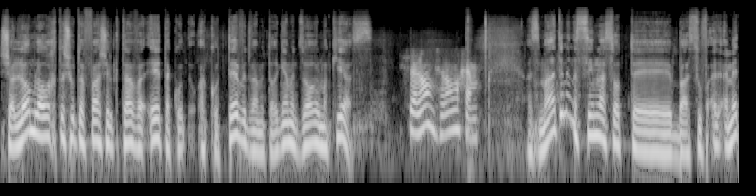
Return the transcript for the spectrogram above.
שלום לעורכת השותפה של כתב העת, הכותבת והמתרגמת זוהר אלמקיאס. שלום, שלום לכם. אז מה אתם מנסים לעשות uh, בסופה? האמת,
